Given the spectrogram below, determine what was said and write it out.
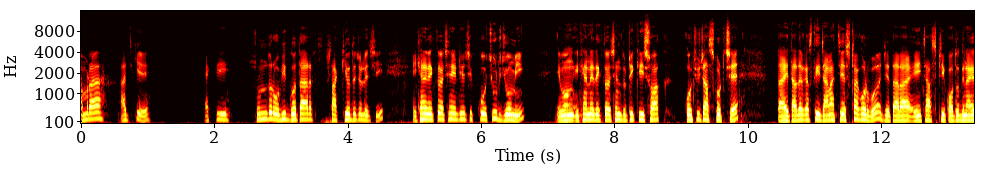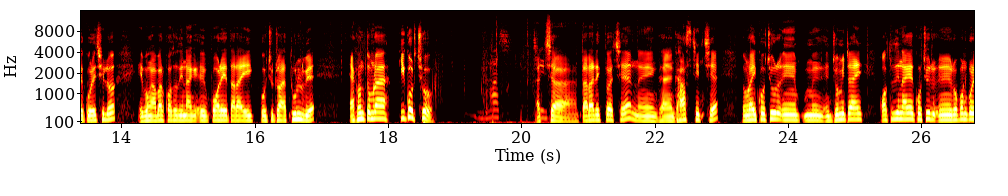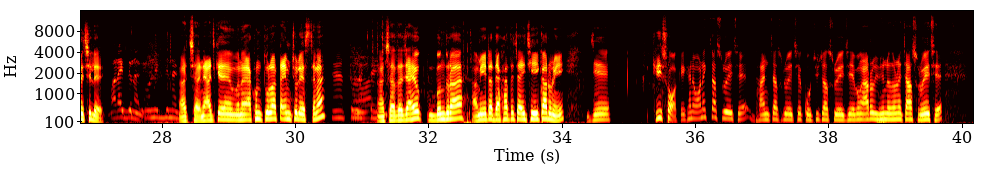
আমরা আজকে একটি সুন্দর অভিজ্ঞতার সাক্ষী হতে চলেছি। এখানে দেখতে পাচ্ছেন এটি হচ্ছে কচুর জমি এবং এখানে দেখতে পাচ্ছেন দুটি কৃষক কচু চাষ করছে। তাই তাদের কাছ থেকে জানার চেষ্টা করব যে তারা এই চাষটি কতদিন আগে করেছিল এবং আবার কতদিন আগে পরে তারা এই কচুটা তুলবে। এখন তোমরা কি করছ? আচ্ছা তারা দেখতে পাচ্ছেন ঘাস ছিটছে। তোমরা এই কচুর জমিটায় কতদিন আগে কচুর রোপণ করেছিলে? আচ্ছা মানে আজকে মানে এখন তোলার টাইম চলে এসছে না? হ্যাঁ আচ্ছা তো যাই হোক বন্ধুরা আমি এটা দেখাতে চাইছি এই কারণেই যে কৃষক এখানে অনেক চাষ রয়েছে ধান চাষ রয়েছে কচু চাষ রয়েছে এবং আরও বিভিন্ন ধরনের চাষ রয়েছে।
